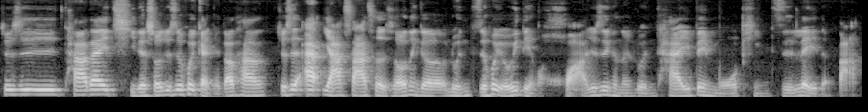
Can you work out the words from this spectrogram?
就是他在骑的时候，就是会感觉到他就是按压刹车的时候，那个轮子会有一点滑，就是可能轮胎被磨平之类的吧。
